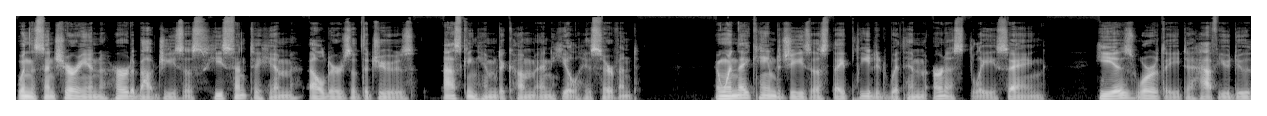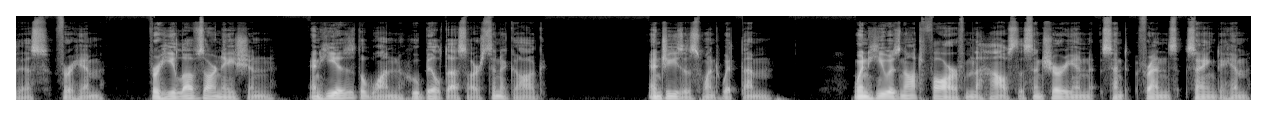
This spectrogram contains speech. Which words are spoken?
When the centurion heard about Jesus, he sent to him elders of the Jews, asking him to come and heal his servant. And when they came to Jesus, they pleaded with him earnestly, saying, He is worthy to have you do this for him, for he loves our nation, and he is the one who built us our synagogue. And Jesus went with them. When he was not far from the house, the centurion sent friends, saying to him,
